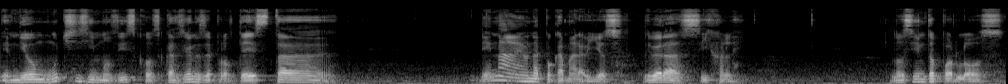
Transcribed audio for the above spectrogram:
vendió muchísimos discos, canciones de protesta. De nada, una época maravillosa, de veras, híjole. Lo siento por los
